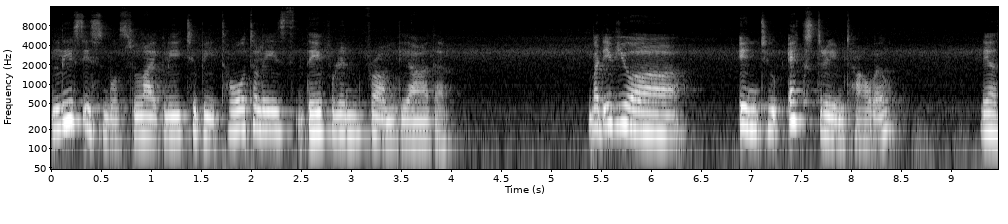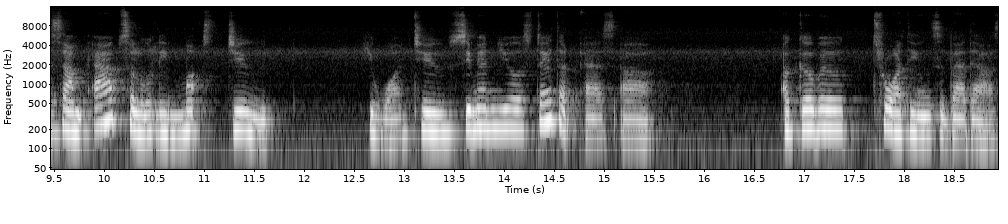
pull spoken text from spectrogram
list is most likely to be totally different from the other. But if you are into extreme travel, there are some absolutely must do. You want to cement your status as a a global trotting badass.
